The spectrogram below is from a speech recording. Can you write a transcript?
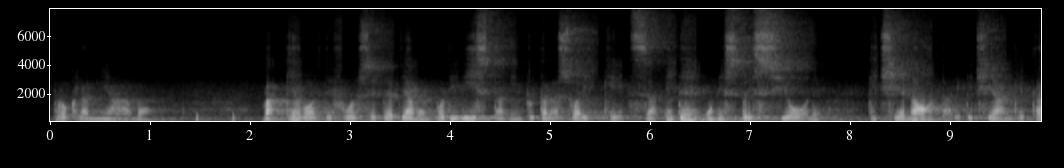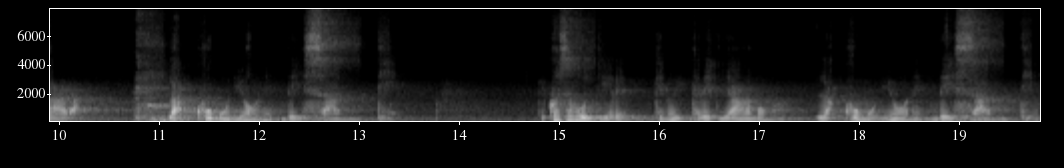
proclamiamo, ma che a volte forse perdiamo un po' di vista in tutta la sua ricchezza ed è un'espressione che ci è nota e che ci è anche cara, la comunione dei santi. Che cosa vuol dire che noi crediamo la comunione dei santi?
